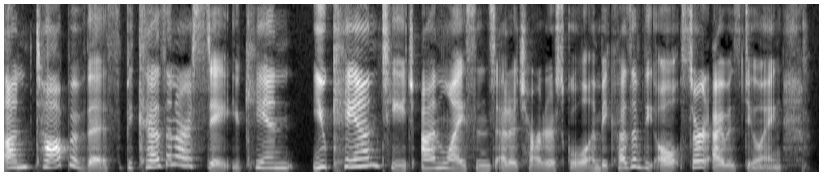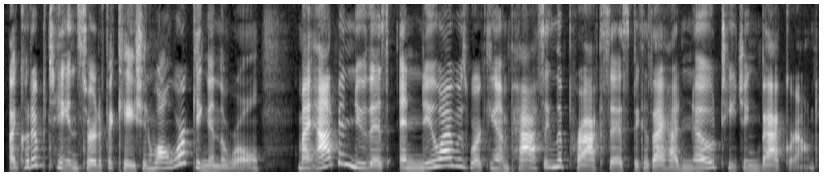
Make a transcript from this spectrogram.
On top of this, because in our state you can you can teach unlicensed at a charter school, and because of the alt cert I was doing, I could obtain certification while working in the role. My admin knew this and knew I was working on passing the praxis because I had no teaching background.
